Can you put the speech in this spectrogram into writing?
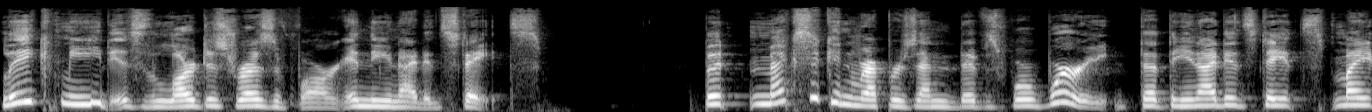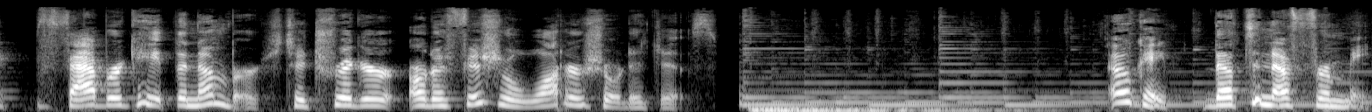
Lake Mead is the largest reservoir in the United States. But Mexican representatives were worried that the United States might fabricate the numbers to trigger artificial water shortages. Okay, that's enough from me.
